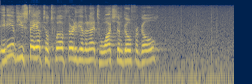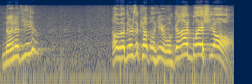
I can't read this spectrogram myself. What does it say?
any of you stay up till 12:30 the other night to watch them go for gold? None of you? Oh, well, there's a couple here. Well, God bless y'all.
